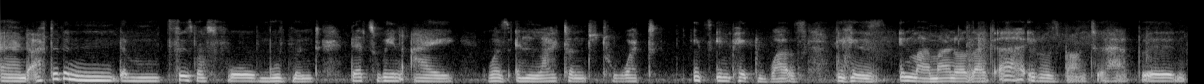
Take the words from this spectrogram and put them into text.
And after the, the Must Fall movement, that's when I was enlightened to what its impact was because in my mind I was like, ah, it was bound to happen.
